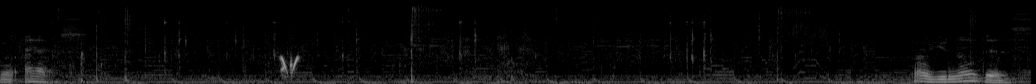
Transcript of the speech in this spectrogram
Little ass. Bro, you know this.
